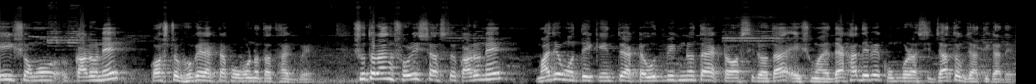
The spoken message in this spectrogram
এই সম, কারণে কষ্টভোগের একটা প্রবণতা থাকবে। সুতরাং শরীর স্বাস্থ্য কারণে মাঝে মধ্যেই কিন্তু একটা উদ্বিগ্নতা, একটা অস্থিরতা এই সময় দেখা দেবে কুম্ভ রাশির জাতক জাতিকাদের।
